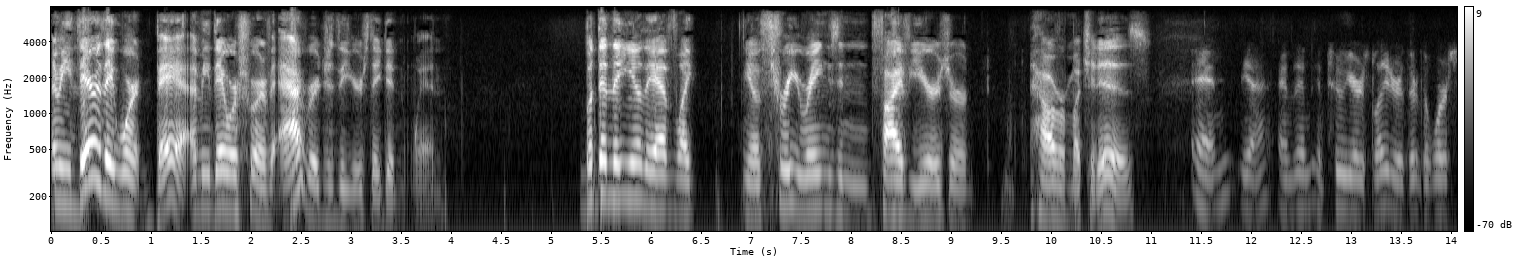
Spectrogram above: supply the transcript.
I mean, there they weren't bad. I mean, they were sort of average the years they didn't win. But then they, you know, they have like, you know, three rings in five years or however much it is. And yeah, and then in two years later, they're the worst,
